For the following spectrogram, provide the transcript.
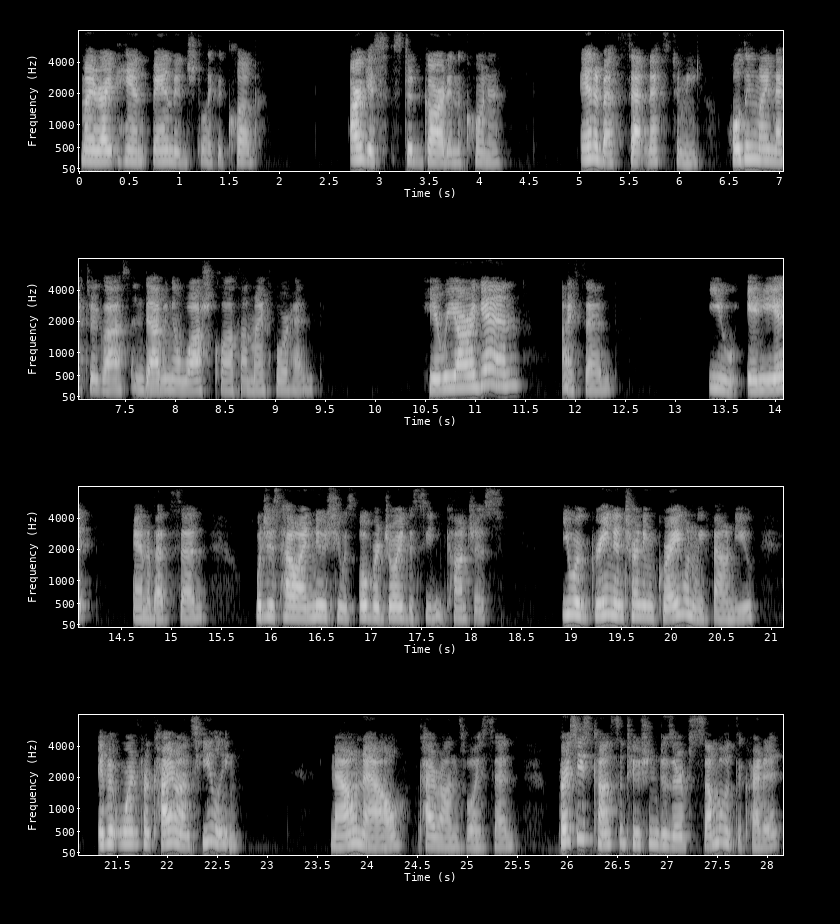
my right hand bandaged like a club. Argus stood guard in the corner. Annabeth sat next to me, holding my nectar glass and dabbing a washcloth on my forehead. Here we are again, I said. You idiot, Annabeth said, which is how I knew she was overjoyed to see me conscious. You were green and turning gray when we found you, if it weren't for Chiron's healing. Now, now, Chiron's voice said, Percy's constitution deserves some of the credit.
